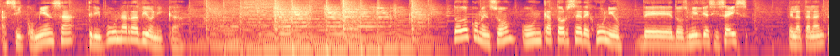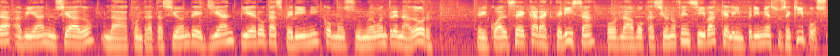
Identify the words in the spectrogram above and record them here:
Así comienza Tribuna Radiónica. Todo comenzó un 14 de junio de 2016. El Atalanta había anunciado la contratación de Gian Piero Gasperini como su nuevo entrenador, el cual se caracteriza por la vocación ofensiva que le imprime a sus equipos.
